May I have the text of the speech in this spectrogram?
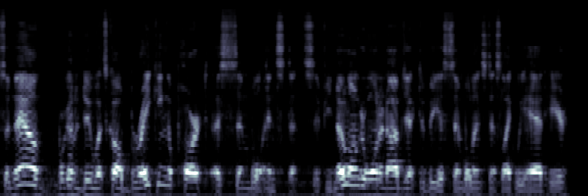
So now we're going to do what's called breaking apart a symbol instance. If you no longer want an object to be a symbol instance like we had here,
